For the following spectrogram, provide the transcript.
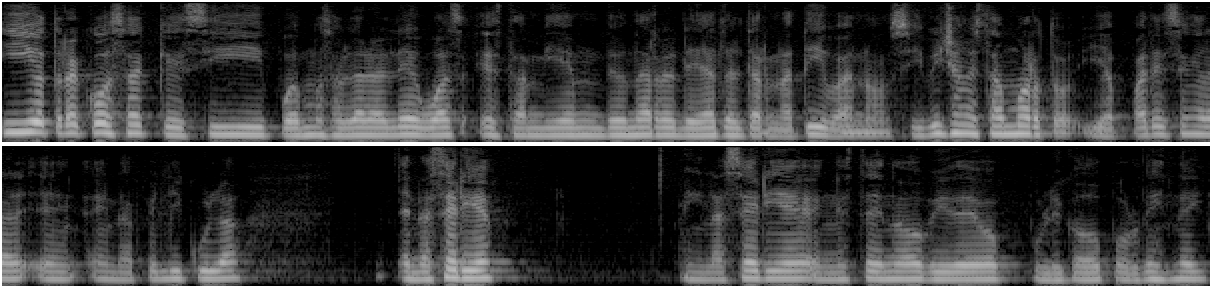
Y otra cosa que sí podemos hablar a leguas es también de una realidad alternativa, ¿no? Si Vision está muerto y aparece en la, película, en la serie, en la serie, en este nuevo video publicado por Disney,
